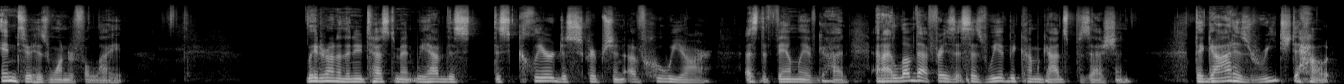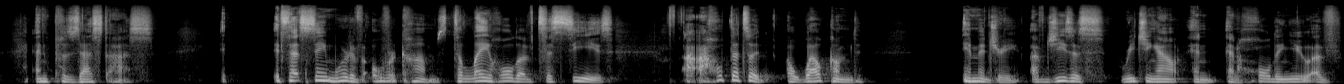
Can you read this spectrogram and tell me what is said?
into his wonderful light. Later on in the New Testament, we have this, this clear description of who we are as the family of God. And I love that phrase that says, We have become God's possession, that God has reached out and possessed us. It's that same word of overcomes, to lay hold of, to seize, I hope that's a, a welcomed imagery of Jesus reaching out and, and holding you, of,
